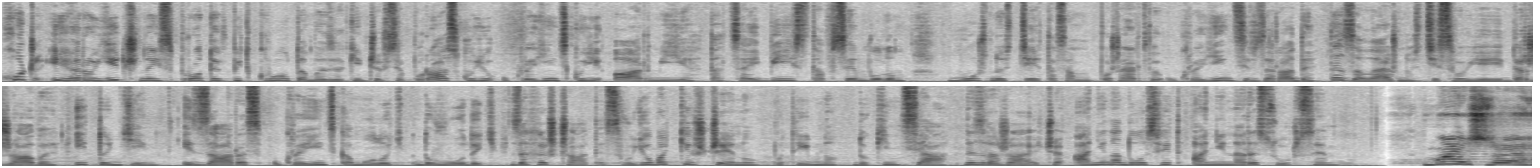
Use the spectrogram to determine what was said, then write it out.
Хоч і героїчний спротив під крутами закінчився поразкою української армії, та цей бій став символом мужності та самопожертви українців заради незалежності своєї держави. І тоді, і зараз українська молодь доводить, захищати свою батьківщину потрібно до кінця, незважаючи ані на досвід, ані на ресурси. майже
